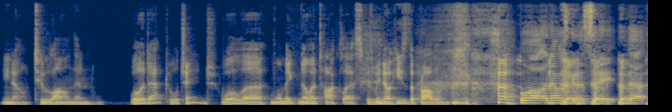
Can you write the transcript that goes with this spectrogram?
you know too long, then we'll adapt. We'll change. We'll uh, we'll make Noah talk less because we know he's the problem. well, and I was going to say that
